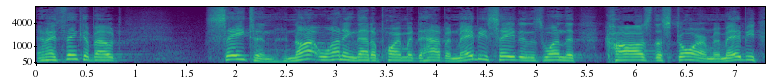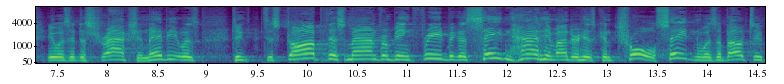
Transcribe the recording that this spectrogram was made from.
And I think about Satan not wanting that appointment to happen. Maybe Satan is one that caused the storm, and maybe it was a distraction. Maybe it was to, to stop this man from being freed because Satan had him under his control. Satan was about to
